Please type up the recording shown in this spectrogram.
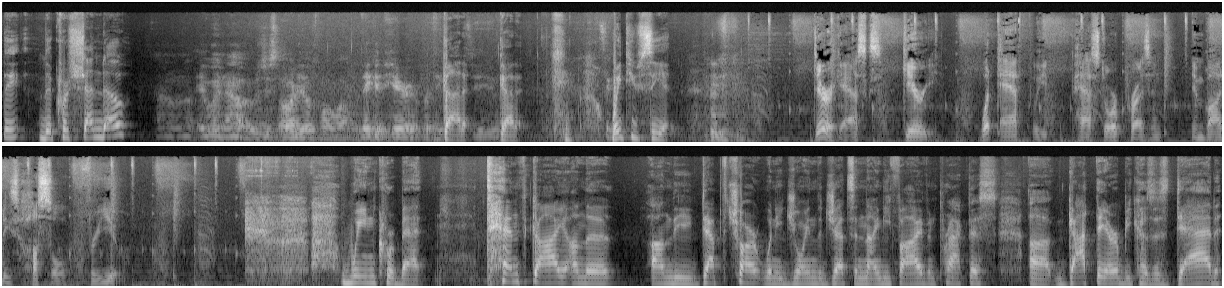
the the crescendo? I don't know. It went out. It was just audio for a while. They could hear it, but they Got couldn't see you. it. Got it. Wait till you see it. Derek asks, Gary, what athlete, past or present, embodies hustle for you? Wayne Chrebet, tenth guy on the on the depth chart when he joined the Jets in '95 in practice. Uh, got there because his dad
